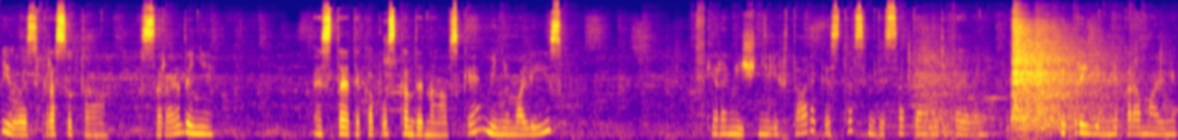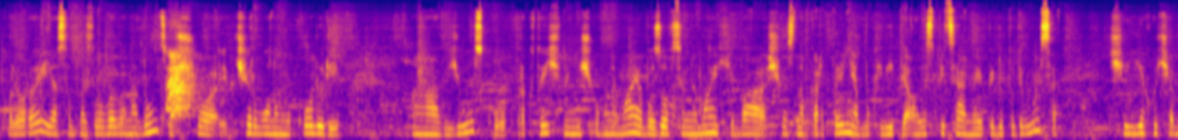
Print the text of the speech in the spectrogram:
І ось красота всередині. Естетика по-скандинавськи, мінімалізм. Керамічні ліхтарики 179 гривень. І приємні карамельні кольори. Я себе зловила на думці, що в червоному кольорі в юску практично нічого немає, бо зовсім немає хіба щось на картині або квіти, але спеціально я піду подивлюся, чи є хоча б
